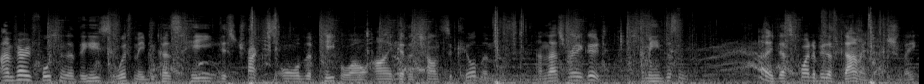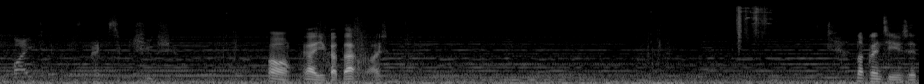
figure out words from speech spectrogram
I'm very fortunate that he's with me because he distracts all the people while I get a chance to kill them. And that's very good. I mean, he doesn't... Oh, he does quite a bit of damage, actually. Oh, yeah, you got that right. Not going to use it.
